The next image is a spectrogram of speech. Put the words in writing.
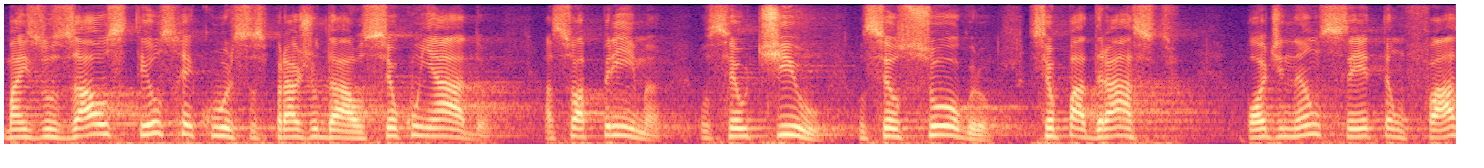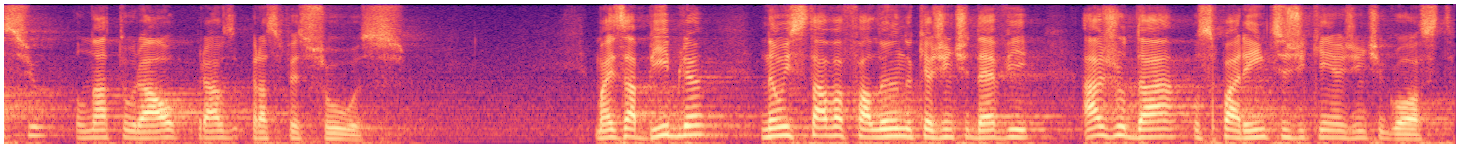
Mas usar os teus recursos para ajudar o seu cunhado, a sua prima, o seu tio, o seu sogro, o seu padrasto, pode não ser tão fácil ou natural para as pessoas. Mas a Bíblia não estava falando que a gente deve ajudar os parentes de quem a gente gosta.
